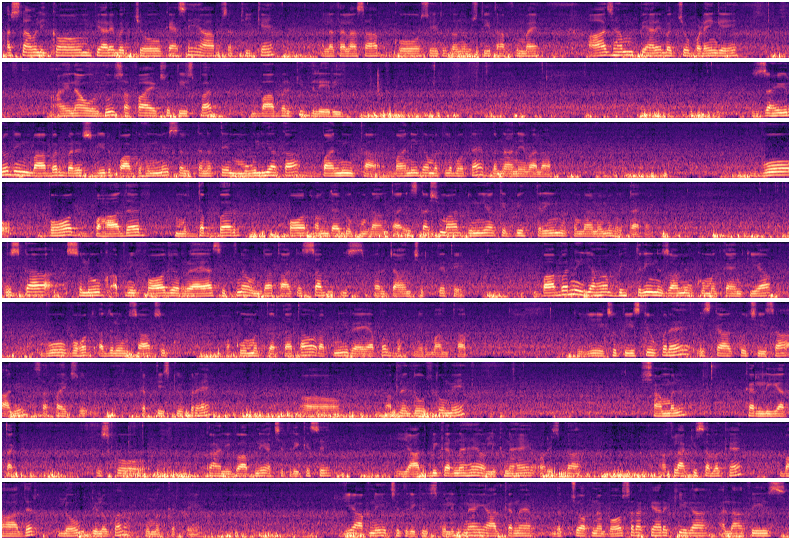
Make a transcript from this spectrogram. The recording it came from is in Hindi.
अस्सलाम वालेकुम प्यारे बच्चों, कैसे हैं आप? सब ठीक हैं? अल्लाह ताला साहब को सेहत तंदरुस्ती फरमाए। आज हम प्यारे बच्चों पढ़ेंगे आईना उर्दू, सफ़ा 130 पर, बाबर की दिलेरी। ज़हीरुद्दीन बाबर बरसगीर पाक हिंद में सल्तनत मुगलिया का बानी था। बानी का मतलब होता है बनाने वाला। वो बहुत बहादुर, मुदब्बर और हमदर्द हुक्मरान था। इसका शुमार दुनिया के बेहतरीन हुक्मरानों में होता है। इसका सलूक अपनी फ़ौज और रया से इतना उमदा था कि सब इस पर जान छिड़कते थे। बाबर ने यहाँ बेहतरीन निज़ाम हुकूमत कायम किया। वो बहुत अदल इंसाफ से हुकूमत करता था और अपनी रया पर बहुत मेहरबान था। तो ये 130 के ऊपर है, इसका कुछ हिस्सा आगे, सफ़ा एक सौ इकतीस के ऊपर है। और अपने दोस्तों में शामिल कर लिया तक इसको कहानी को आपने अच्छे तरीके से याद भी करना है और लिखना है और इसका अखलाकी सबक है, बहादुर लोग दिलों पर हुकूमत करते हैं। ये आपने अच्छे तरीके से इसको लिखना है, याद करना है। बच्चों, अपना बहुत सारा ख्याल रखिएगा। अल्लाह हाफिज़।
